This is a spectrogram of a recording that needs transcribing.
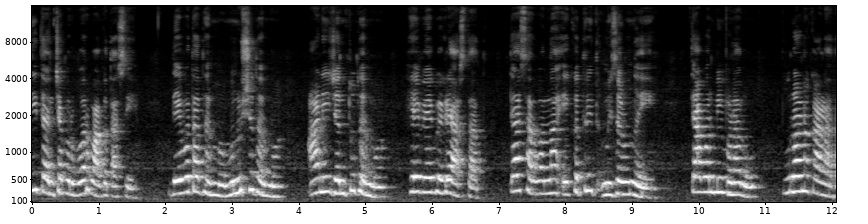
ती त्यांच्याबरोबर वागत असे. देवता धर्म मनुष्यधर्म आणि जंतुधर्म हे वेगवेगळे असतात. त्या सर्वांना एकत्रित मिसळू नये. त्यावर मी म्हणालो पुराण काळात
